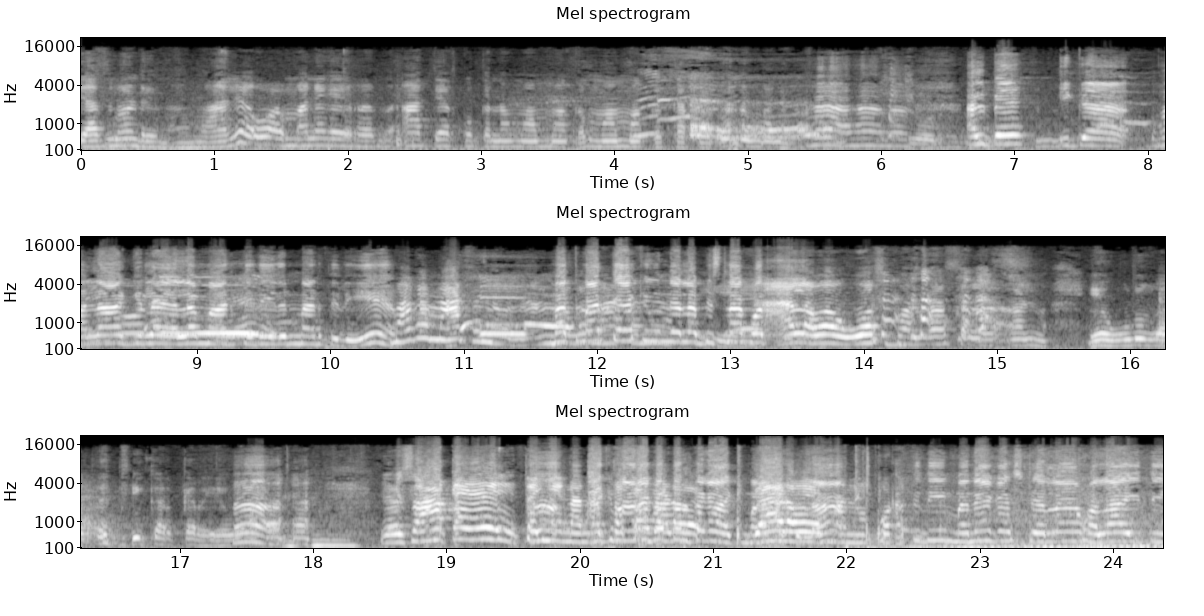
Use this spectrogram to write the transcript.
ಯಜಮಾನ್ರಿ ನಮ್ಮ ಅಲ್ಲೇ ಮನೆಗೆ ಇರೋದು. ಆತ ಎತ್ಕೋಕ ನಮ್ಮ ಅಮ್ಮಕ್ಕ ಮೊಮ್ಮಕ್ಕ ನಮ್ಮ ಅಲ್ಬೇ ಈಗ ಹೊಲ ಗಿಲ ಎಲ್ಲ ಮಾಡ್ತಿದಿ ಇದನ್ ಮಾಡ್ತಿದಿ? ಮಗ ಮಾಡ್ತಾನೆ ಮತ್ ಮತ್ತೆ ಯಾಕೆ ಇವನ್ನೆಲ್ಲ ಬಿಸ್ಲಾಗ ಅಲ್ಲವ ಏ ಹುಡುಗ ಕರ್ಕರೆ ಸಾಕೇ ತಂಗಿ ನನ್ನ ಆಕಿ ಮಾಡ್ತಿದಿ ಮನ್ಯಾಗ ಅಷ್ಟೆಲ್ಲ ಹೊಲ ಐತಿ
